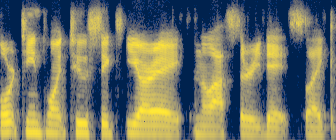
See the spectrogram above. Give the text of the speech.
14.26 ERA in the last 30 days. Like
